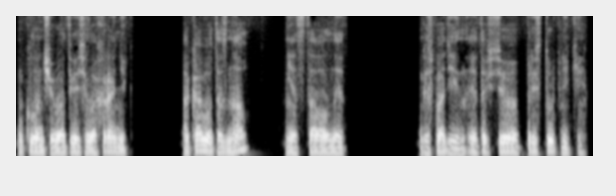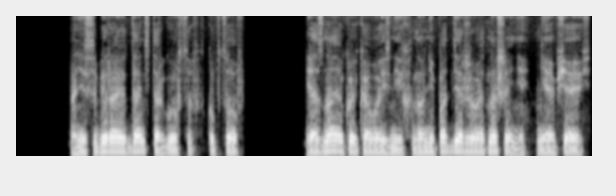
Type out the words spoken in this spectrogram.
Уклончиво ответил охранник. А кого-то знал? Не отставал Нет. Господин, это все преступники. Они собирают дань с торговцев, купцов. Я знаю кое-кого из них, но не поддерживаю отношения, не общаюсь.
